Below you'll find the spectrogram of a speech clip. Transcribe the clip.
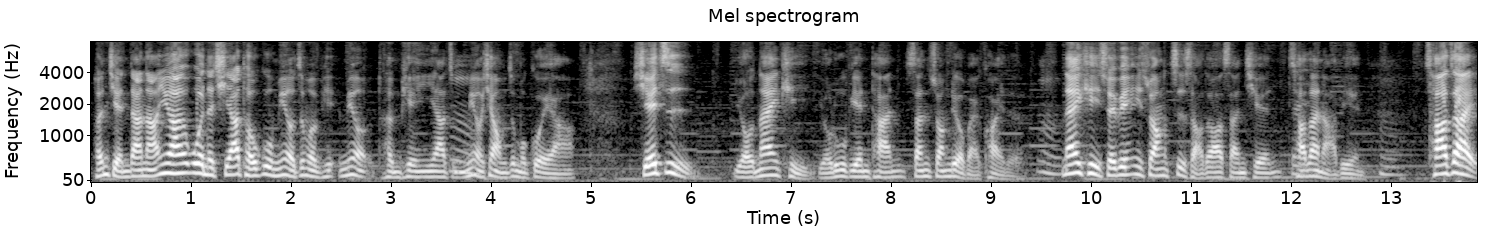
很简单啊，因为他问的其他投顾没有这么便，没有很便宜啊，没有像我们这么贵啊？鞋子。有 Nike，有路边摊，三双六百块的。嗯，Nike 随便一双至少都要三千，差在哪边？嗯，差在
